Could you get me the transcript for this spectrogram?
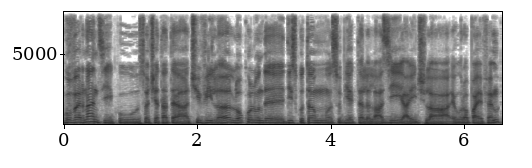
guvernanții cu societatea civilă, locul unde discutăm subiectele la zi aici la Europa FM.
